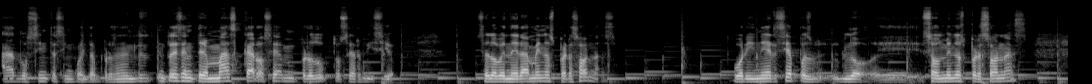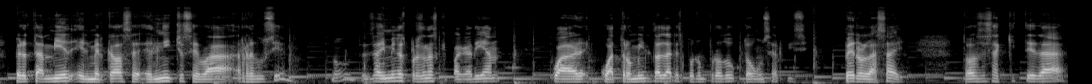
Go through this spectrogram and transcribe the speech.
a 250 personas. Entonces, entre más caro sea mi producto o servicio, se lo venderá a menos personas. Por inercia, pues eh, son menos personas, pero también el mercado, el nicho se va reduciendo. Entonces, hay menos personas que pagarían 4 mil dólares por un producto o un servicio, pero las hay. Entonces, aquí te da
